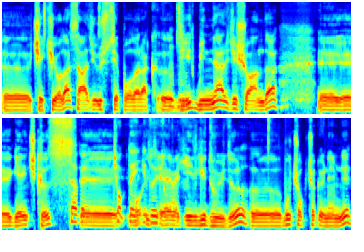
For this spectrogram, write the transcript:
e, çekiyorlar. Sadece üst yapı olarak e, değil. Binlerce şu anda e, genç kız Tabii, e, çok da ilgi duydular. evet ilgi duydu. E, bu çok çok önemli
